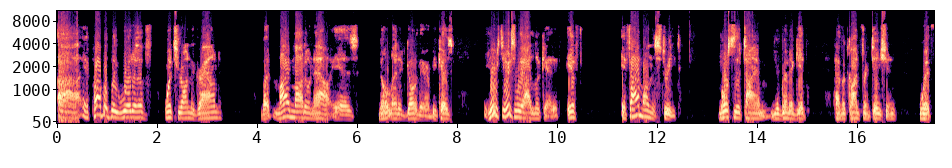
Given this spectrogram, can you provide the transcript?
Uh, it probably would have once you're on the ground. But my motto now is don't let it go there because here's here's the way I look at it. If if I'm on the street, most of the time you're going to get have a confrontation with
